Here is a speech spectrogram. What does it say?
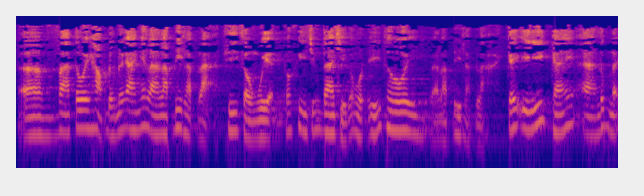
à, và tôi học được nước anh ấy là lặp đi lặp lại. Khi cầu nguyện có khi chúng ta chỉ có một ý thôi và lặp đi lặp lại. Cái ý cái à lúc nãy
